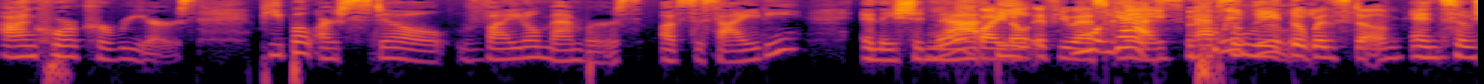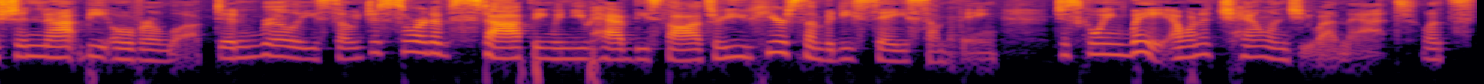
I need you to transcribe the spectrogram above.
encore careers. People are still vital members of society and they should More not vital, be, if you ask well, yes, me. Absolutely. we need the wisdom. And so should not be overlooked. And really, so just sort of stopping when you have these thoughts or you hear somebody say something, just going, wait, I want to challenge you on that. Let's,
